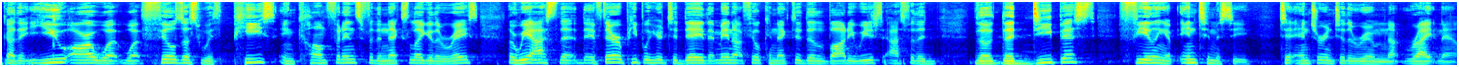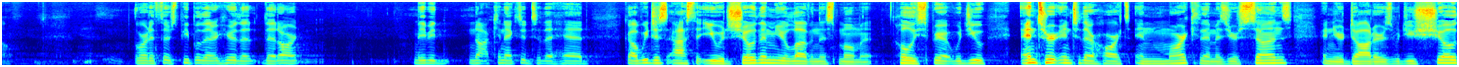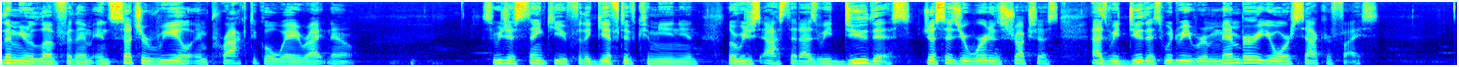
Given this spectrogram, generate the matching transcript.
God, that you are what, what fills us with peace and confidence for the next leg of the race. Lord, we ask that if there are people here today that may not feel connected to the body, we just ask for the, the, the deepest feeling of intimacy to enter into the room not right now. Lord, if there's people that are here that, that aren't maybe not connected to the head, God, we just ask that you would show them your love in this moment. Holy Spirit, would you enter into their hearts and mark them as your sons and your daughters? Would you show them your love for them in such a real and practical way right now? So we just thank you for the gift of communion. Lord, we just ask that as we do this, just as your word instructs us, as we do this, would we remember your sacrifice?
